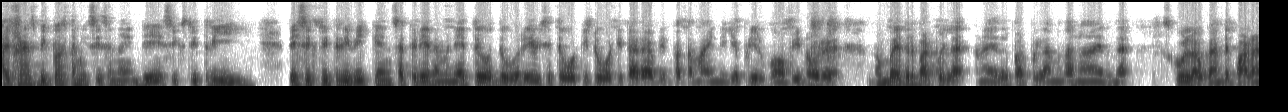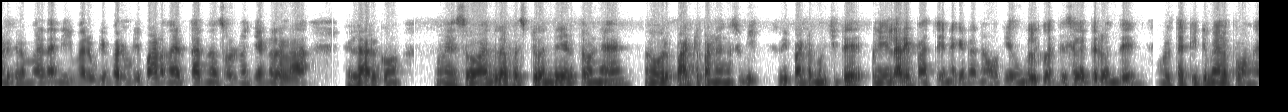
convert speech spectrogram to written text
Hi friends Bigg Boss Tamil season nine day sixty three day sixty three weekend Saturday நம்ம நேற்று வந்து ஒரே விஷயத்தை ஓட்டிட்டு ஓட்டிட்டாரு அப்படின்னு பார்த்தோமா இன்னைக்கு எப்படி இருக்கும் அப்படின்னு ஒரு ரொம்ப எதிர்பார்ப்பு இல்லை. ஆனால் எதிர்பார்ப்பு இல்லாமல் தான் நான் இருந்தேன். ஸ்கூலில் உட்காந்து பாடம் எடுக்கிற மாதிரி தான் இன்றைக்கி மறுபடியும் மறுபடியும் பாடம் தான் எடுத்தாருன்னு தான் சொல்லணும் ஜெனரலாக எல்லாருக்கும். ஸோ அதில் ஃபஸ்ட்டு வந்து எடுத்தோடனே ஒரு பாட்டு பண்ணாங்க சுபி. சுபி பாட்டை முடிச்சுட்டு எல்லாரையும் பார்த்து என்ன கேட்டாங்கன்னா ஓகே உங்களுக்கு வந்து சில பேர் வந்து உங்களை தட்டிட்டு மேலே போவாங்க.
